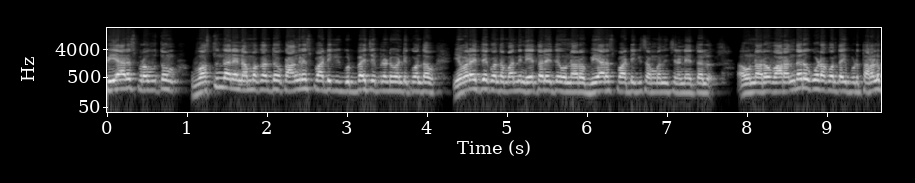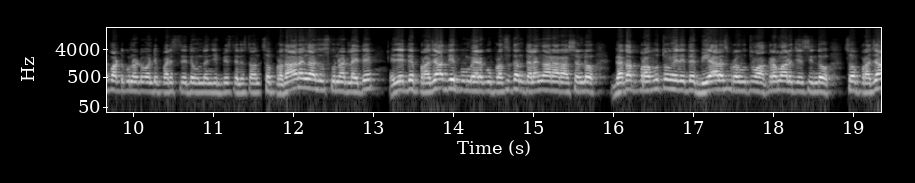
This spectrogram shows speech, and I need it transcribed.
బీఆర్ఎస్ ప్రభుత్వం వస్తుందనే నమ్మకంతో కాంగ్రెస్ పార్టీకి గుడ్ బై చెప్పినటువంటి కొంత ఎవరైతే కొంతమంది నేతలు అయితే ఉన్నారో బీఆర్ఎస్ పార్టీకి సంబంధించిన నేతలు ఉన్నారో వారందరూ కూడా కొంత ఇప్పుడు తలలు పట్టుకున్నటువంటి పరిస్థితి ఉందని చెప్పేసి తెలుస్తోంది సో ప్రధానంగా చూసుకున్నట్లయితే ఏదైతే ప్రజా తీర్పు మేరకు ప్రస్తుతం తెలంగాణ రాష్ట్రంలో గత ప్రభుత్వం ఏదైతే బీఆర్ఎస్ ప్రభుత్వం అక్రమాలు చేసిందో సో ప్రజా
